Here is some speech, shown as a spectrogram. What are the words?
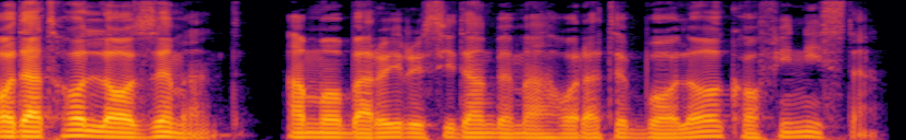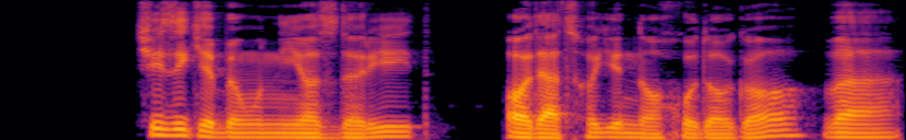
عادتها لازمند اما برای رسیدن به مهارت بالا کافی نیستند. چیزی که به اون نیاز دارید عادتهای ناخودآگاه و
